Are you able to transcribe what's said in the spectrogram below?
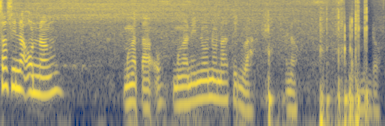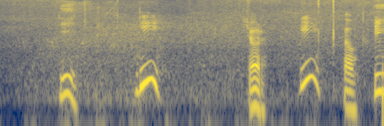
sa sinaon ng mga tao, mga ninuno natin ba? Ano? Mundo. Hi. Di. Sure. Hi. Ikaw. Hi.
